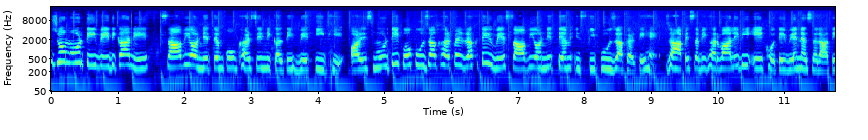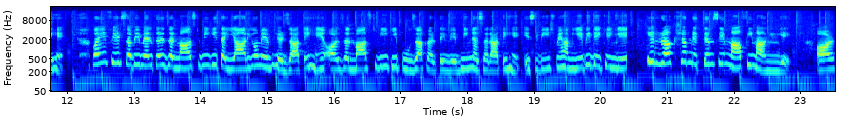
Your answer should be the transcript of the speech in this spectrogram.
जो मूर्ति वेदिका ने सावी और नित्यम को घर से निकलते हुए दी थी और इस मूर्ति को पूजा घर पर रखते हुए सावी और नित्यम इसकी पूजा करते हैं, जहाँ पे सभी घर वाले भी एक होते हुए नज़र आते हैं। वहीं फिर सभी मिलकर जन्माष्टमी की तैयारियों में भिड़ जाते हैं और जन्माष्टमी की पूजा करते हुए भी नज़र आते हैं। इस बीच में हम ये भी देखेंगे कि रक्षम नित्यम से माफ़ी मांगेंगे और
